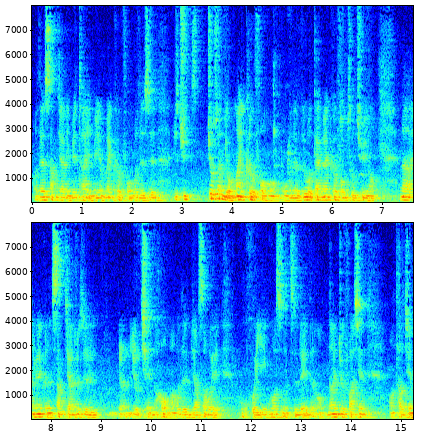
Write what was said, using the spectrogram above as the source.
我在商家里面，他也没有麦克风，或者是去就算有麦克风哦，我们的如果带麦克风出去哦，那因为可能商家就是呃有前后嘛，或者比较稍微回音或什么之类的哦，那你就发现。哦，头前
